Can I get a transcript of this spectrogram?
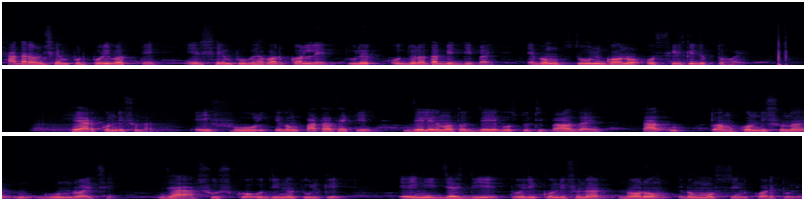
সাধারণ শ্যাম্পুর পরিবর্তে এর শ্যাম্পু ব্যবহার করলে চুলের উজ্জ্বলতা বৃদ্ধি পায় এবং চুল ঘন ও সিল্কিযুক্ত হয়। হেয়ার কন্ডিশনার এই ফুল এবং পাতা থেকে জেলের মতো যে বস্তুটি পাওয়া যায়, তার উত্তম কন্ডিশনার গুণ রয়েছে, যা শুষ্ক ও জীর্ণ চুলকে এই নির্যাস দিয়ে তৈরি কন্ডিশনার নরম এবং মসৃণ করে তোলে।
